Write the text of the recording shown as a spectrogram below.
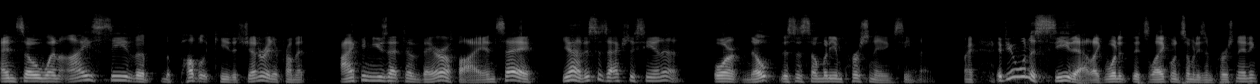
And so when I see the, the public key that's generated from it, I can use that to verify and say, yeah, this is actually CNN. Or, nope, this is somebody impersonating CNN right? If you want to see that, like what it's like when somebody's impersonating,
